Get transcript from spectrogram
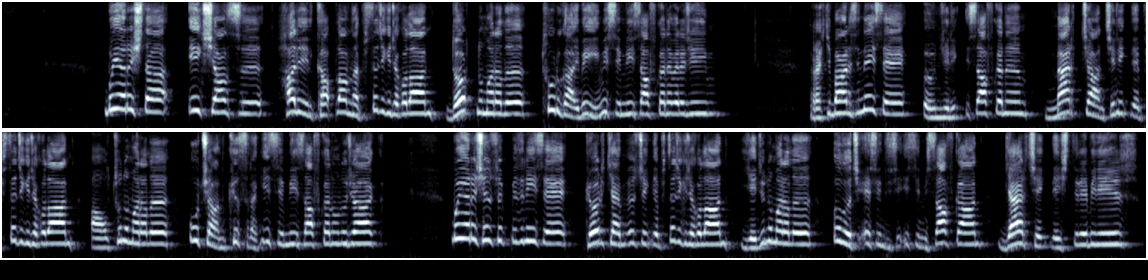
Bu yarışta ilk şansı Halil Kaplan'la piste çıkacak olan 4 numaralı Turgay Bey'im isimli safkanı vereceğim. Rakibhanesinde ise öncelikli safkanım Mertcan Çelik'le piste çıkacak olan 6 numaralı Uçan Kısrak isimli safkan olacak. Bu yarışın sürprizini ise Görkem Özçek'le piste çıkacak olan 7 numaralı Ilıç Esintisi isimli safkan gerçekleştirebilir.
